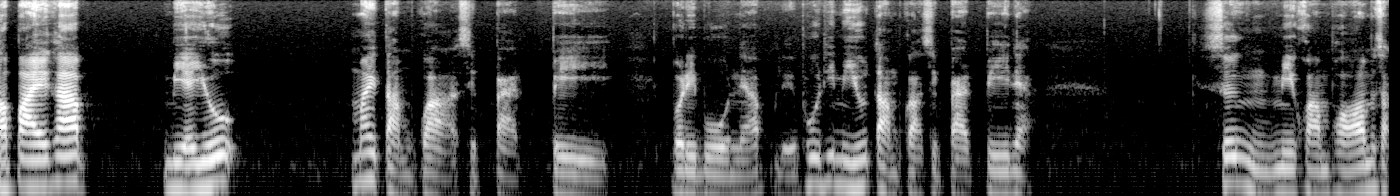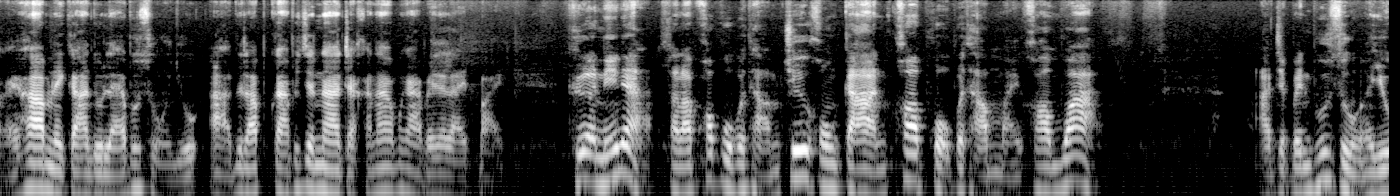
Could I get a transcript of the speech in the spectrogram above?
ต่อไปครับ มีอายุไม่ต่ำกว่า 18 ปีบริบูรณ์นะครับหรือผู้ที่มีอายุต่ำกว่า 18 ปีเนี่ยซึ่งมีความพร้อมศักยภาพในการดูแลผู้สูงอายุ อาจได้รับการพิจารณาจากคณะกรรมการไปหลายๆไป คืออันนี้เนี่ยสำหรับครอบครัวอุปถัมภ์ชื่อโครงการครอบครัวอุปถัมภ์หมายความว่า อาจจะเป็นผู้สูงอายุ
